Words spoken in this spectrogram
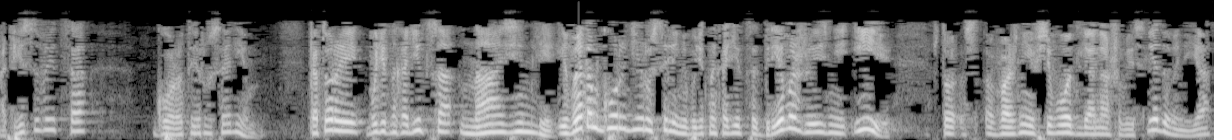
описывается город Иерусалим, который будет находиться на земле. И в этом городе Иерусалиме будет находиться древо жизни и, что важнее всего для нашего исследования,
